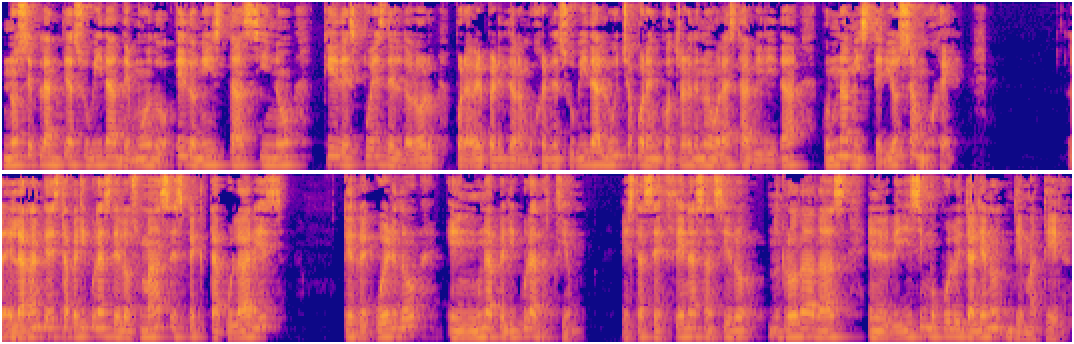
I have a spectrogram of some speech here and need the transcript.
no se plantea su vida de modo hedonista, sino que después del dolor por haber perdido a la mujer de su vida, lucha por encontrar de nuevo la estabilidad con una misteriosa mujer. El arranque de esta película es de los más espectaculares que recuerdo en una película de acción. Estas escenas han sido rodadas en el bellísimo pueblo italiano de Matera.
